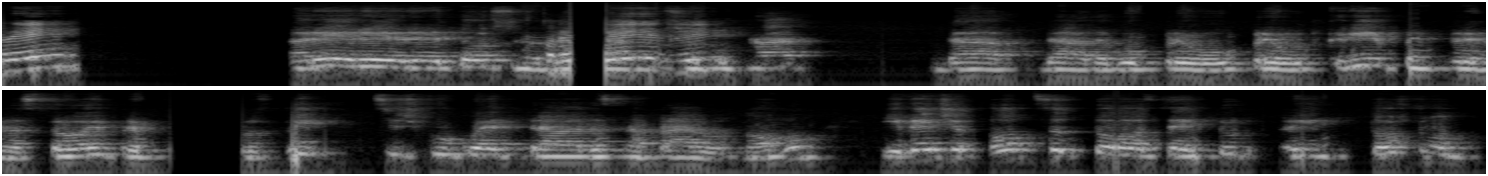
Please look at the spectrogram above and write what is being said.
ре. Ре, ре, ре, точно. Пре, ре. Да, да, да го преоткрие, пренастрои, препрострои всичко, което трябва да се направи отново. И вече от този сектор, точно от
